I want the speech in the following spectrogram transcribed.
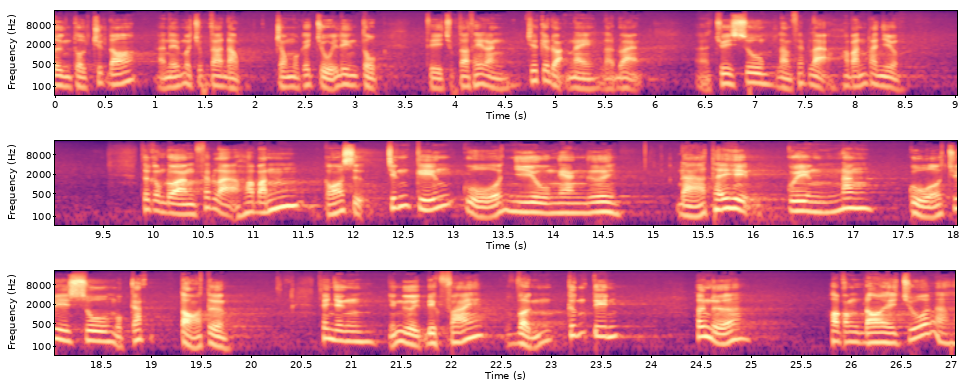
từng thuật trước đó. À, nếu mà chúng ta đọc trong một cái chuỗi liên tục thì chúng ta thấy rằng trước cái đoạn này là đoạn à, truy Giêsu làm phép lạ hoa bánh ra nhiều. Thưa cộng đoàn, phép lạ hoa bánh có sự chứng kiến của nhiều ngàn người đã thể hiện quyền năng của Chúa Giêsu một cách tỏ tường. Thế nhưng những người biệt phái vẫn cứng tin. Hơn nữa, họ còn đòi Chúa là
